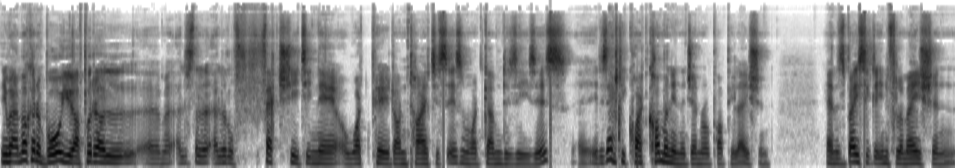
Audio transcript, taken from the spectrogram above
Anyway, I'm not going to bore you. I've put a, um, just a, a, little fact sheet in there of what periodontitis is and what gum disease is. Uh, it is actually quite common in the general population. And it's basically inflammation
